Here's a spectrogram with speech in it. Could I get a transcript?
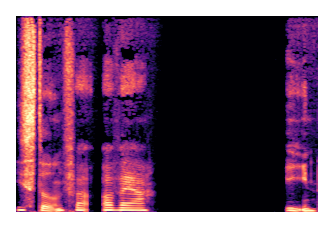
i stedet for at være en.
